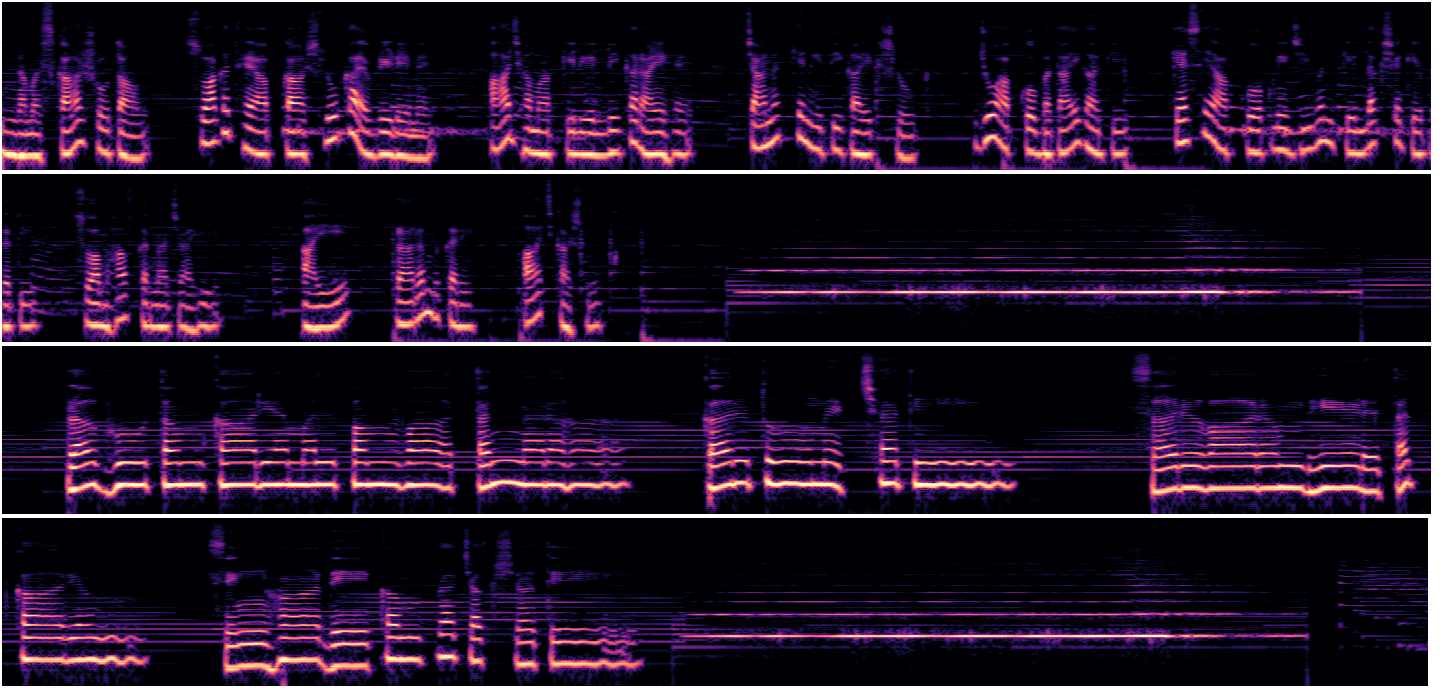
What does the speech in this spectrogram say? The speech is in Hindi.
नमस्कार श्रोताओं, स्वागत है आपका श्लोका एवरीडे में। आज हम आपके लिए लेकर आए हैं चाणक्य नीति का एक श्लोक, जो आपको बताएगा कि कैसे आपको अपने जीवन के लक्ष्य के प्रति स्वभाव करना चाहिए। आइए प्रारंभ करें आज का श्लोक। प्रभूतं कार्यमल्पं वा तन्नरः कर्तुमिच्छति। सर्वारम्भेण तत्कार्यं सिंहादेकं प्रचक्षते।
